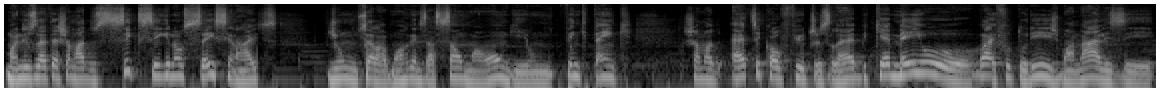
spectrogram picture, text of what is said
uma newsletter chamada Six Signals, Seis Sinais, de um, sei lá, uma organização, uma ONG, um think tank, chamado Ethical Futures Lab, que é meio, vai, futurismo, análise,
